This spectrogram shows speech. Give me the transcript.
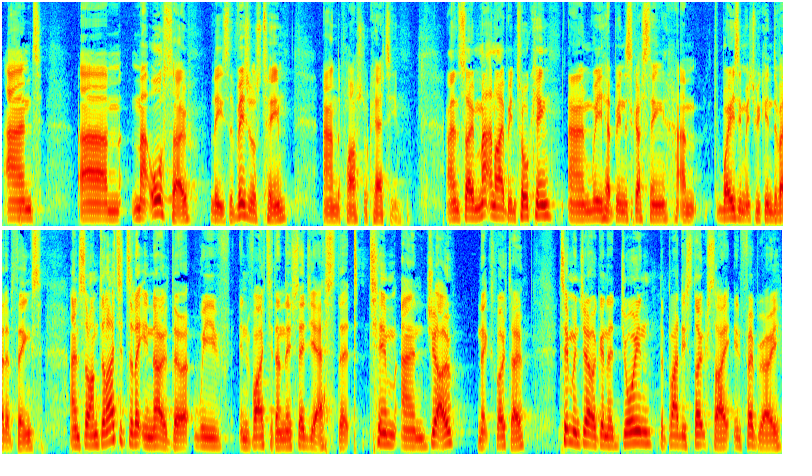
And um, Matt also leads the visuals team and the pastoral care team. And so Matt and I have been talking, and we have been discussing um, ways in which we can develop things. And so I'm delighted to let you know that we've invited, and they've said yes, that Tim and Joe, next photo, Tim and Joe are going to join the Bradley Stoke site in February.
